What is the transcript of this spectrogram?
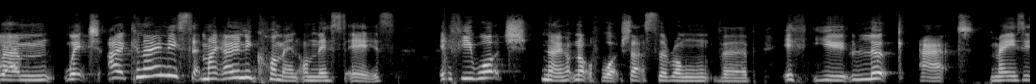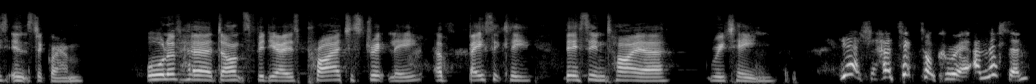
Yes. Um, which I can only say, my only comment on this is if you watch, no, not watch, that's the wrong verb. If you look at Maisie's Instagram, all of her dance videos prior to Strictly are basically this entire routine. Yes, her TikTok career. And listen,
